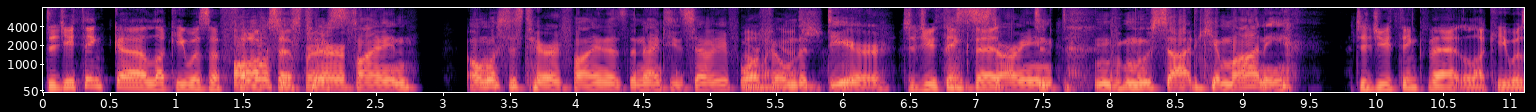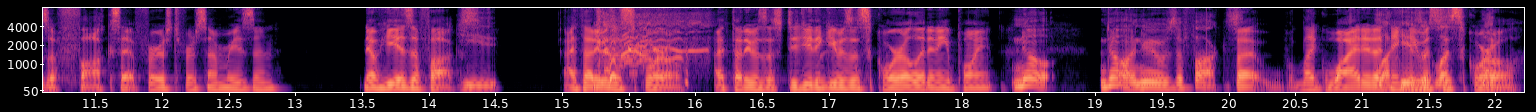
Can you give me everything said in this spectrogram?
Did you think uh, Lucky was a fox Almost as first? terrifying. Almost as terrifying as the 1974 Oh film The. Deer, Did you think that? starring Did, Musad Kimani. did you think that Lucky was a fox at first for some reason? No, he is a fox. He I thought he was a squirrel. I thought he was a. Did you think he was a squirrel at any point? no, no, I knew he was a fox. But like, why did I Lucky think he is a- was a squirrel?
